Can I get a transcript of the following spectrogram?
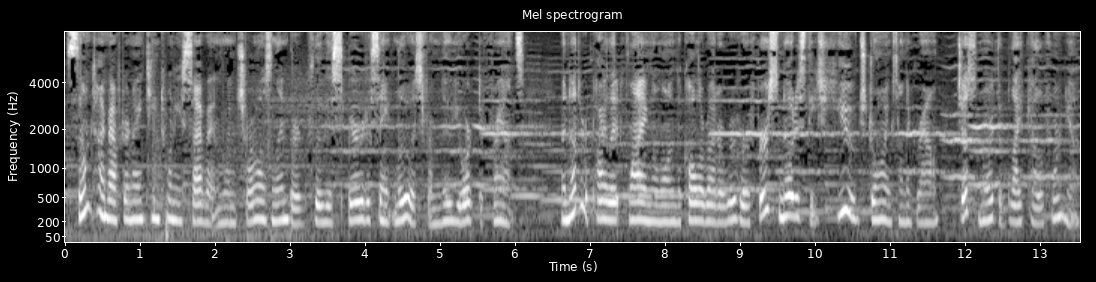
Sometime after 1927, when Charles Lindbergh flew his Spirit of St. Louis from New York to France, another pilot flying along the Colorado River first noticed these huge drawings on the ground just north of Blythe, California.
